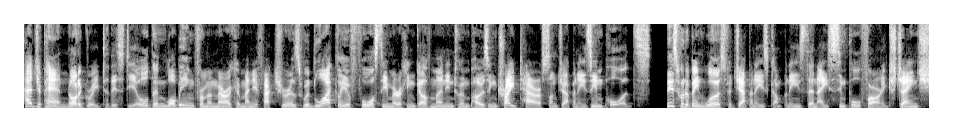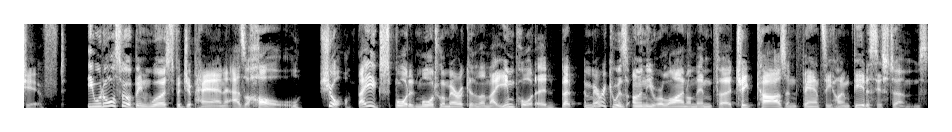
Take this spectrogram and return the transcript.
Had Japan not agreed to this deal, then lobbying from American manufacturers would likely have forced the American government into imposing trade tariffs on Japanese imports. This would have been worse for Japanese companies than a simple foreign exchange shift. It would also have been worse for Japan as a whole. Sure, they exported more to America than they imported, but America was only relying on them for cheap cars and fancy home theatre systems.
